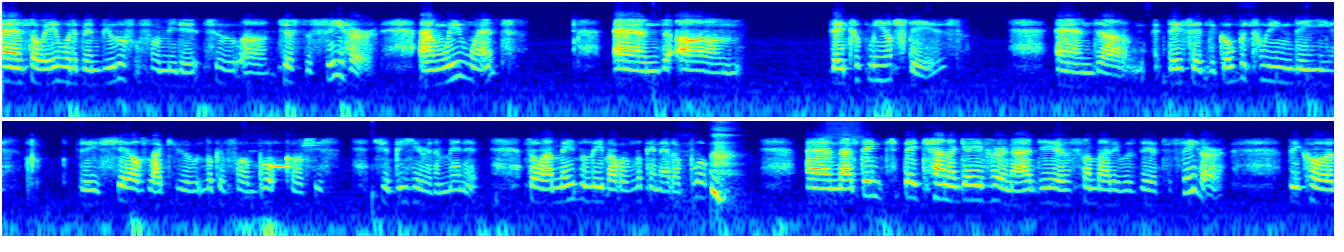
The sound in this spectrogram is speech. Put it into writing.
And so it would have been beautiful for me to, to uh, just to see her. And we went, and um, they took me upstairs, and uh, they said to go between the the shelves like you're looking for a book, because she's she'll be here in a minute. So I made believe I was looking at a book. And I think they kind of gave her an idea if somebody was there to see her, because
